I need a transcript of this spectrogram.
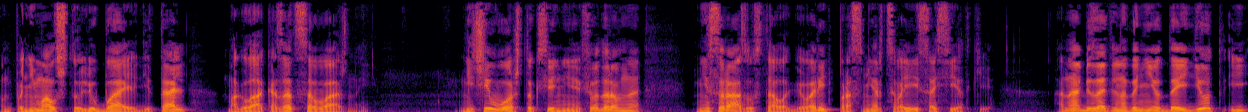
Он понимал, что любая деталь могла оказаться важной. Ничего, что Ксения Федоровна не сразу стала говорить про смерть своей соседки. Она обязательно до нее дойдет и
